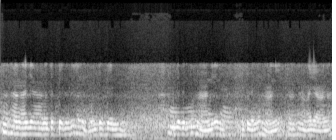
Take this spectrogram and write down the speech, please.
ถ้าทางอาญามันจะเป็นเรื่องมันจะเป็นมันจะเป็นข้อหานี้นะมันจะเป็นข้อหานี้ถ้าทางอาญานะ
